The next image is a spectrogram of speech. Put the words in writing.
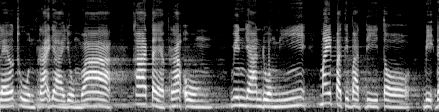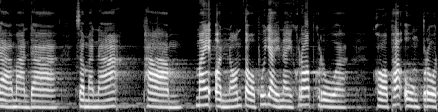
แล้วทูลพระยายมว่า ข้าแต่พระองค์ วิญญาณดวงนี้ไม่ปฏิบัติดีต่อ บิดามารดา สมณะ พามไม่อ่อนน้อมต่อผู้ใหญ่ในครอบครัว ขอพระองค์โปรด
